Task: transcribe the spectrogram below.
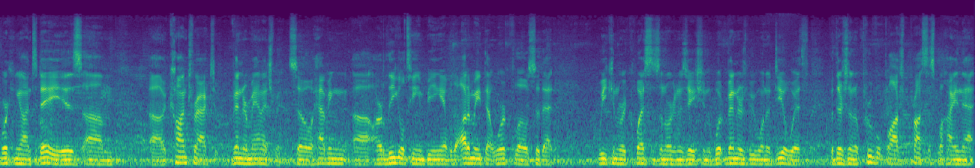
working on today is um, uh, contract vendor management. So having uh, our legal team being able to automate that workflow so that we can request as an organization what vendors we want to deal with, but there's an approval process behind that.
